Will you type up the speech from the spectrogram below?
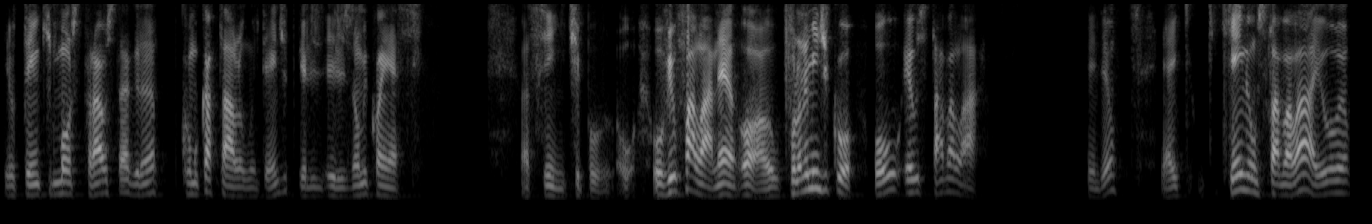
eu tenho que mostrar o Instagram como catálogo, entende? Porque eles, eles não me conhecem. Assim, tipo, ouviu falar, né? Ó, o fulano me indicou, ou eu estava lá, entendeu? E aí, quem não estava lá, eu, eu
